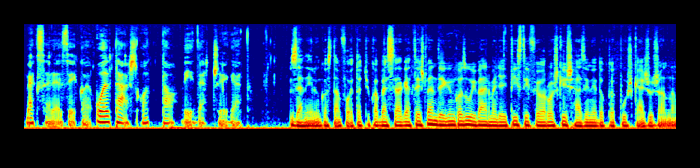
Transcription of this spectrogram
megszerezzék a oltást adta védettséget. Zenélünk, aztán folytatjuk a beszélgetést. Vendégünk az új vármegyei tisztifőorvos Kisháziné dr. Puskás Zsuzsanna.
